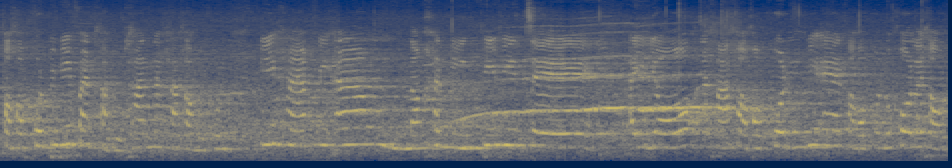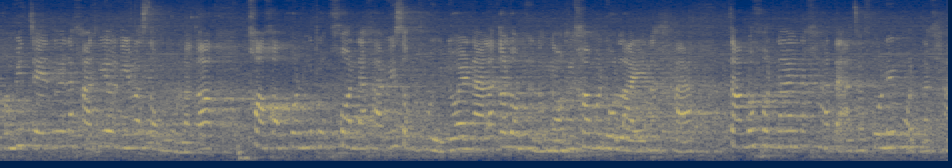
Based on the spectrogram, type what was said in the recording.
ขอขอบคุณพี่ๆแฟนคลับทุกท่านนะคะขอบคุณพี่แฮกพี่อ้ำน้องคันนิงพี่พี่เจไอโยนะคะ ขอขอบคุณพี่แอนขอขอบคุณทุกคนเลยขอขอบคุณพี่เจนด้วยนะคะ ที่วันนี้มาส่งหนูแล้วก็ขอขอบคุณทุกๆคนนะคะที่ส่งถุยด้วยนะ แล้วก็รวมถึงน้องๆที่เข้ามาดูไลฟ์นะคะจำทุกคนได้นะคะ แต่อาจจะพูดไม่หมดนะคะ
